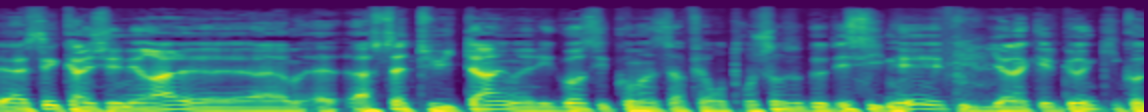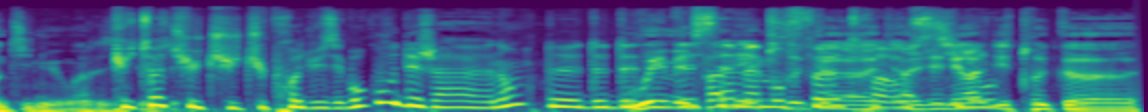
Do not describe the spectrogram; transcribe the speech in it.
euh, c'est qu'en général, euh, à 7-8 ans, les gosses, ils commencent à faire autre chose que dessiner, et puis il y en a quelqu'un qui continue. Voilà. Puis toi, tu, tu, tu produisais beaucoup déjà, non? De, de, de oui, mais pas dessins des même au trucs, feutre, euh, au en général, stylo. des trucs, euh,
